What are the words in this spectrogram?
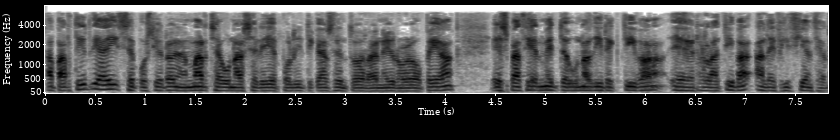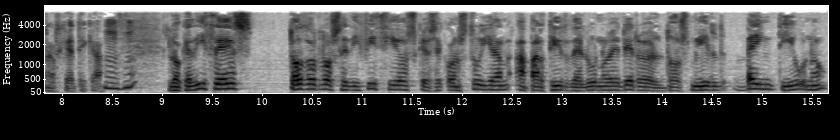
A partir de ahí se pusieron en marcha una serie de políticas dentro de la Unión Europea, especialmente una directiva eh, relativa a la eficiencia energética. Lo que dice es todos los edificios que se construyan a partir del 1 de enero del 2021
